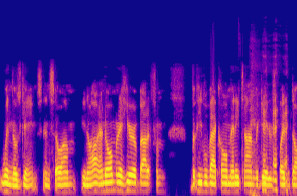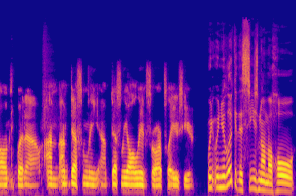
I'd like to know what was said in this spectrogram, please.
win those games. And so I'm, um, you know, I know I'm going to hear about it from the people back home anytime the Gators play the Dogs. But uh, I'm I'm definitely I'm definitely all in for our players here. When, when you look at the season on the whole,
